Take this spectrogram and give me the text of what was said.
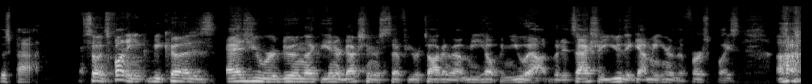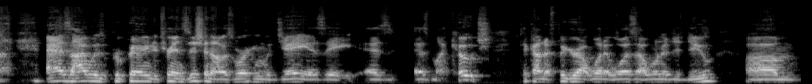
this path? So it's funny because as you were doing like the introduction and stuff, you were talking about me helping you out, but it's actually you that got me here in the first place. Uh, as I was preparing to transition, I was working with Jay as a as as my coach to kind of figure out what it was I wanted to do. Um,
